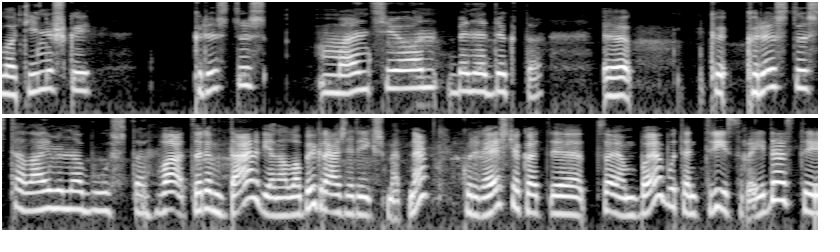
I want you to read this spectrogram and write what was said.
Latiniškai Kristus Mansion Benedicta. E, Kristus te laimina būstą. Va, turim dar vieną labai gražią reikšmę, ne? Kuri reiškia, kad e, CMB, būtent trys raidės, tai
